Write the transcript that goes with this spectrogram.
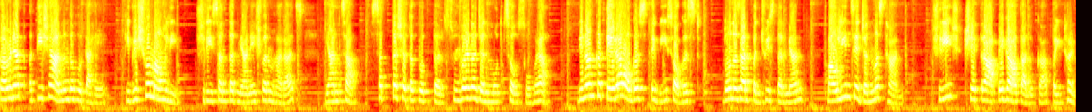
कळण्यात अतिशय आनंद होत आहे की विश्वमाऊली श्री संत ज्ञानेश्वर महाराज यांचा सप्तशतकोत्तर सुवर्ण जन्मोत्सव सोहळा दिनांक तेरा ऑगस्ट ते वीस ऑगस्ट दोन हजार पंचवीस दरम्यान माऊलींचे जन्मस्थान श्री क्षेत्र आपेगाव तालुका पैठण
